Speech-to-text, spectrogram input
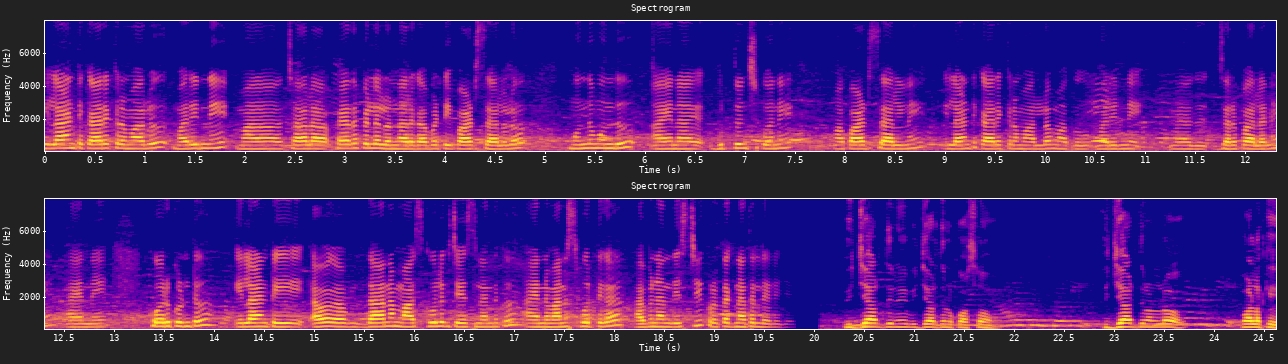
ఇలాంటి కార్యక్రమాలు మరిన్ని మా చాలా పేద పిల్లలు ఉన్నారు కాబట్టి పాఠశాలలో. ముందు ముందు ఆయన గుర్తుంచుకొని మా పాఠశాలని ఇలాంటి కార్యక్రమాల్లో మాకు మరిన్ని జరపాలని ఆయన్ని కోరుకుంటూ ఇలాంటి అవ- దానం మా స్కూల్కి చేసినందుకు ఆయన మనస్ఫూర్తిగా అభినందించి కృతజ్ఞతలు తెలియజేస్తాను విద్యార్థిని విద్యార్థుల కోసం విద్యార్థులలో వాళ్ళకి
